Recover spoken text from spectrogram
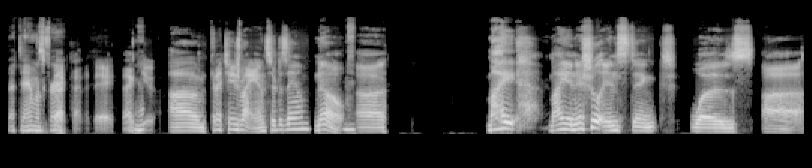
That jam was It's great. That kind of day. Thank Mhm. you. Um, can I change my answer to Zam? No. Uh, my my initial instinct was uh,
